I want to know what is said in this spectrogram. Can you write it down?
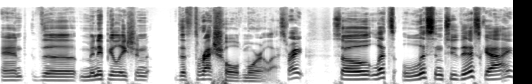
and the manipulation, the threshold more or less, right? So let's listen to this guy.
